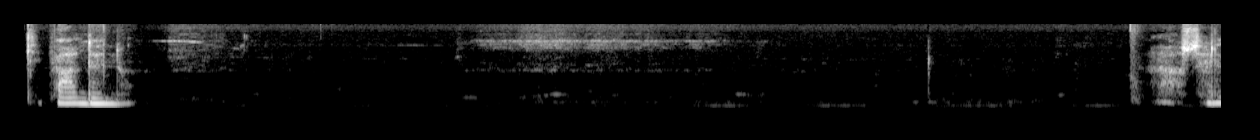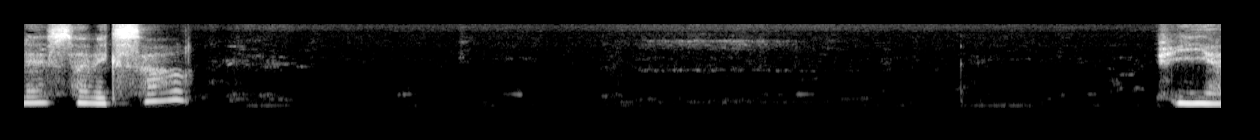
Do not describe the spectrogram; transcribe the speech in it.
qui parlent de nous. Alors je te laisse avec ça. Puis euh,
